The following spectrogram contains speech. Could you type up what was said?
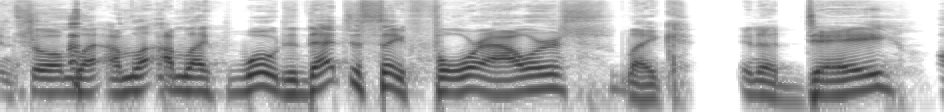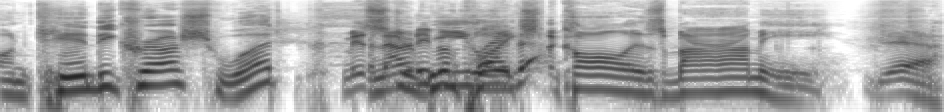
and so I'm like, I'm like, I'm like, whoa, did that just say four hours, like in a day? On Candy Crush, what? I Mr. don't even B play likes that- to call his mommy. Yeah.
